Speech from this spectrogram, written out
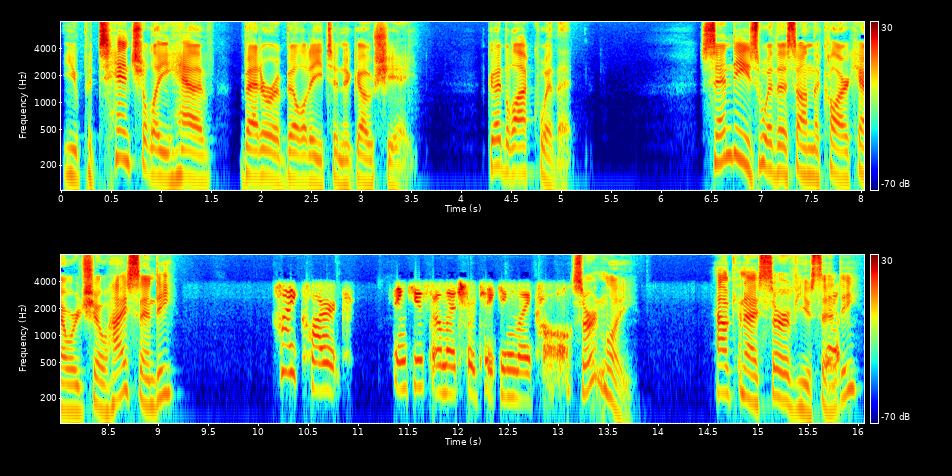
you potentially have better ability to negotiate. Good luck with it. Cindy's with us on the Clark Howard Show. Hi, Cindy. Hi, Clark. Thank you so much for taking my call. Certainly. How can I serve you, Cindy?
